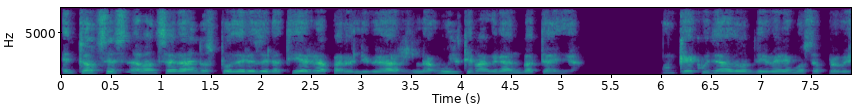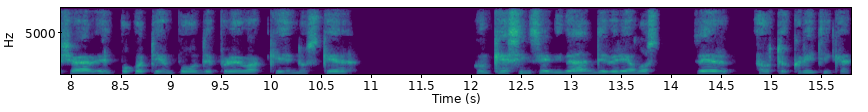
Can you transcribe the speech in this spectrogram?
Entonces avanzarán los poderes de la tierra para librar la última gran batalla. Con qué cuidado deberemos aprovechar el poco tiempo de prueba que nos queda. Con qué sinceridad deberíamos ser autocrítica.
